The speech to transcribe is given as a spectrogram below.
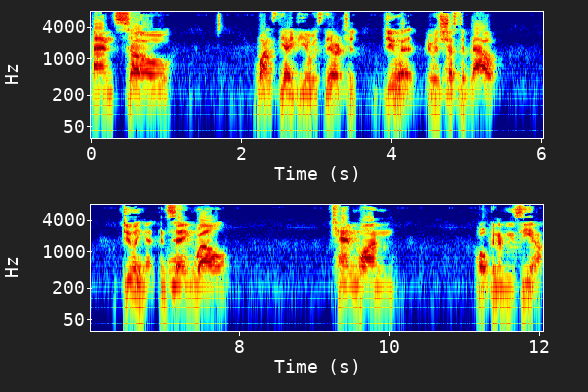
And so, once the idea was there to do it, it was just about doing it and saying, well, can one open a museum?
